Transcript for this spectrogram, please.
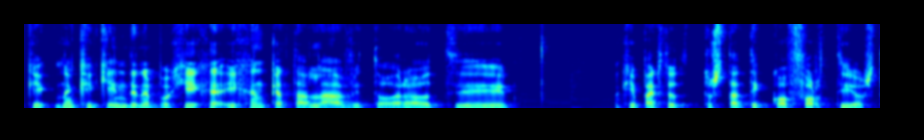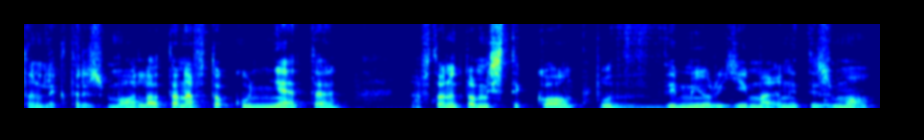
και, ναι, και εκείνη την εποχή είχα, είχαν καταλάβει τώρα ότι και υπάρχει το, το στατικό φορτίο στον ηλεκτρισμό αλλά όταν αυτό κουνιέται αυτό είναι το μυστικό που δημιουργεί μαγνητισμό.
